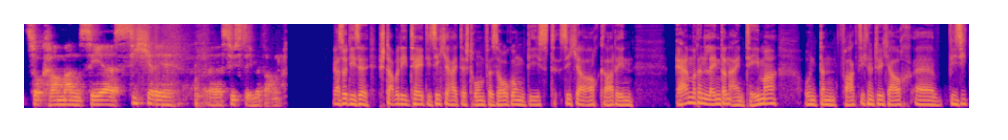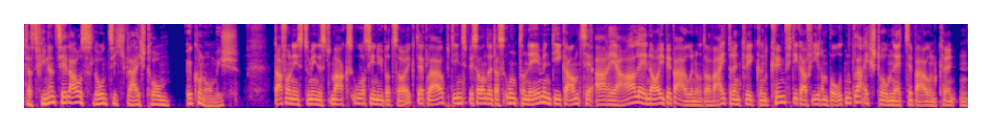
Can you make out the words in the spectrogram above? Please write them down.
so kann man sehr sichere äh, Systeme bauen. Also diese Stabilität, die Sicherheit der Stromversorgung, die ist sicher auch gerade in ärmeren Ländern ein Thema. Und dann fragt sich natürlich auch, äh, wie sieht das finanziell aus? Lohnt sich Gleichstrom ökonomisch? Davon ist zumindest Max Ursin überzeugt. Er glaubt insbesondere, dass Unternehmen, die ganze Areale neu bebauen oder weiterentwickeln, künftig auf ihrem Boden Gleichstromnetze bauen könnten.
